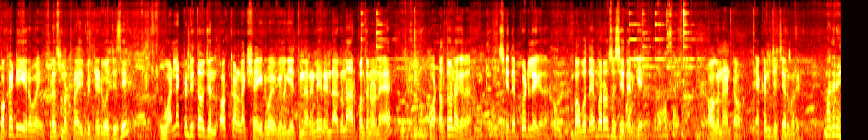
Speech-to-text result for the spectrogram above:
ఒకటి ఇరవై. ఫ్రెండ్స్ మన ప్రైస్ బిడ్ రేట్ వచ్చేసి వన్ లాక్ ట్వంటీ థౌసండ్ ఒక్క లక్ష ఇరవై వెలుగు చెప్తున్నారండి రెండు ఆగున ఆరు పలతోనే ఉన్నాయా? హోటల్తో ఉన్నాయి కదా? సేదప్ కొట్టలే కదా? బాబోతాయి భరోసా సీతానికి బాగున్నా అంటావు. ఎక్కడి నుంచి వచ్చారు మరి? మధురై.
